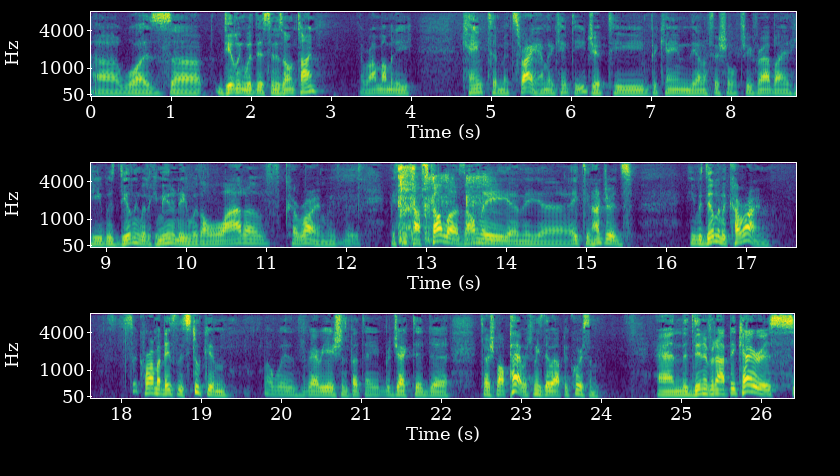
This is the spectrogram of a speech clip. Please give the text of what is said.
uh, uh, was uh, dealing with this in his own time. The Rambam, when he came to Mitzrayim, and came to Egypt, he became the unofficial chief rabbi, and he was dealing with the community with a lot of Karaim. We, we, we think Haskalah is only in the 1800s he was dealing with Karaim. So basically stukim well, with variations, but they rejected uh, Teresh Peh, which means they were apikursim. And the din of an apikaris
